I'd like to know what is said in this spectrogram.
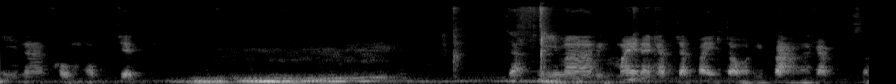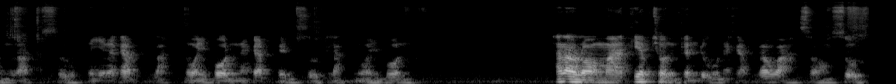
มีนาคมหกเจ็ดจะมีมาหรือไม่นะครับ จะไปต่อหรือเปล่านะครับสำหรับสูตรนี้นะครับ หลักหน่วยบนนะครับ เป็นสูตรหลักหน่วยบน ถ้าเราลองมาเทียบชนกันดูนะครับ ระหว่างสองสูตร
